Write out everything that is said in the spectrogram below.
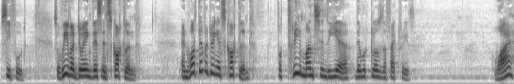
seafood. So we were doing this in Scotland. And what they were doing in Scotland, for three months in the year, they would close the factories. Why?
